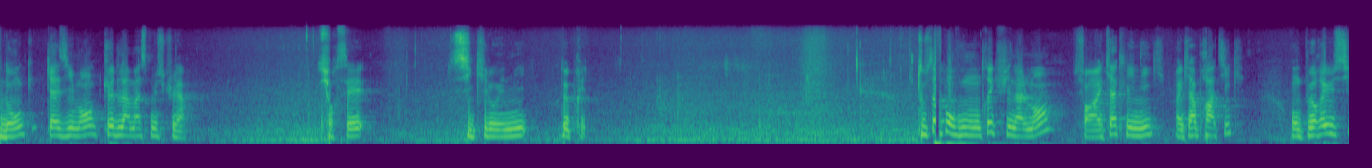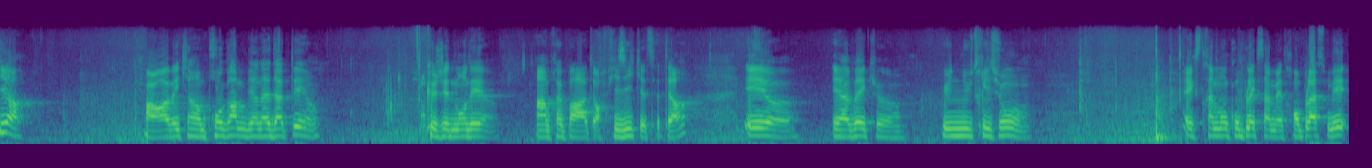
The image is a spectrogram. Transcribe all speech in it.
Donc quasiment que de la masse musculaire sur ces 6,5 kg de prix. Tout ça pour vous montrer que finalement, sur un cas clinique, un cas pratique, on peut réussir, alors avec un programme bien adapté, hein, que j'ai demandé un préparateur physique, etc. Et, euh, et avec euh, une nutrition extrêmement complexe à mettre en place, mais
